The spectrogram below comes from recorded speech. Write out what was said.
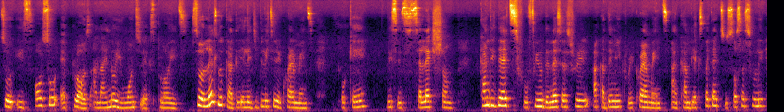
So it's also a plus and i know you want to explore it. So let's look at the eligibility requirements okay? This is selection candidates fulfill the necessary academic requirements and can be expected to successfully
